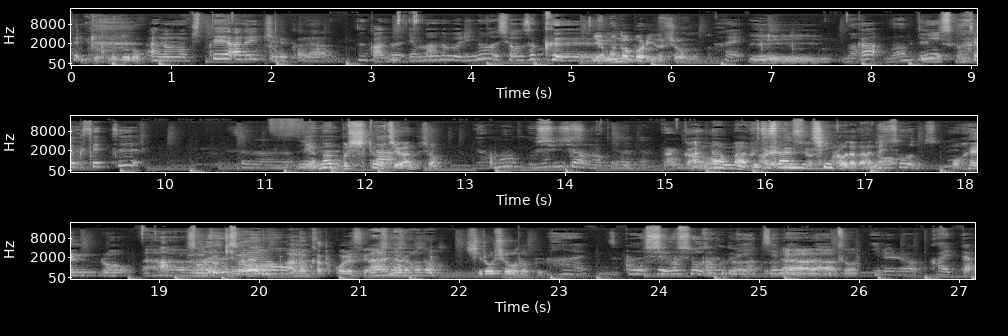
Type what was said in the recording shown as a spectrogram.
て。ドロドロ。あのもう着て歩いてるからなんかあの山登りの装束。山登りの装束。はい。えー、ながなんていうんにですかね。直接その山伏とは違ううんでしょ？山伏じゃなくてなんだあなんかあのなまあ富士山れですよね。信仰だからね。そうですね。お遍路あーそうですね。時それののあの格好ですよね。なるほど。白装束。はい。そこで白装束ではなく一ああそう。いろいろ書いてあっ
